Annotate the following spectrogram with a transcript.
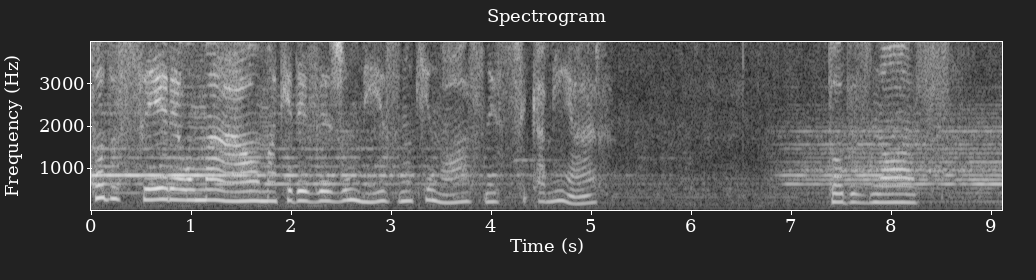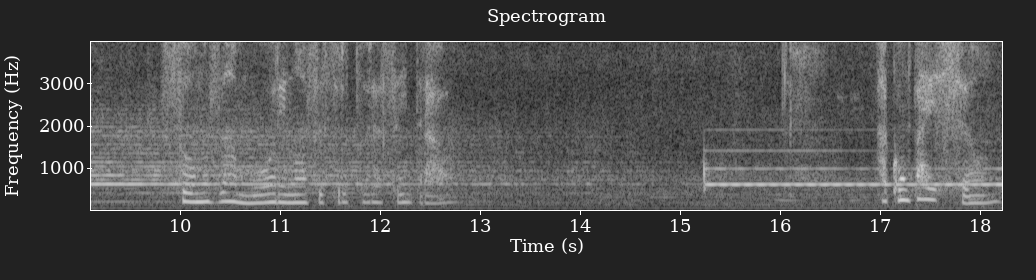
Todo ser é uma alma que deseja o mesmo que nós neste caminhar. Todos nós Somos amor em nossa estrutura central. A compaixão,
